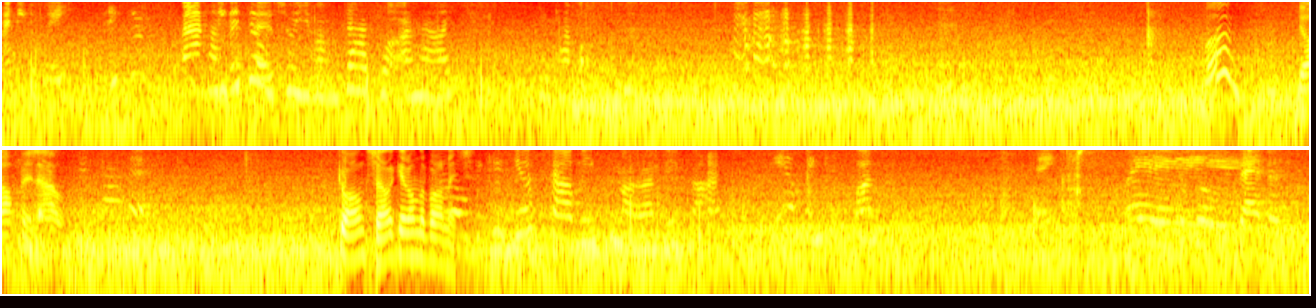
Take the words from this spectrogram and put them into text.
I need a wee. Mark Sam, needs a video poo. show your mum and dad what I'm like. I think I'm- Mum! Get off it now. Go on, Sal, get on the bonnet. Oh, because you'll tell me tomorrow and be back. He'll think it's fun. Hey. It's all seven.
